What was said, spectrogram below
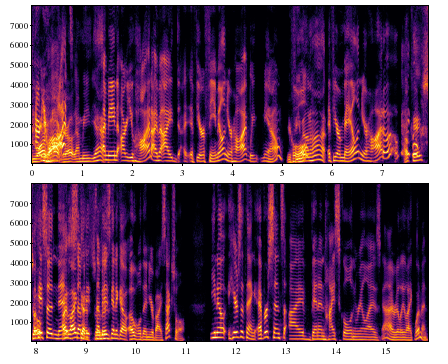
You Are are, you hot, hot? girl. I mean, yeah, I mean, are you hot? I, I. If you're a female and you're hot, we. You know. you're cool. female and hot. If you're male and you're hot, oh, okay. Okay, cool. so okay, so then I like somebody, So somebody's going to go, oh, well, then you're bisexual. You know, here's the thing. Ever since I've been in high school and realized "Ah, I really like women,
